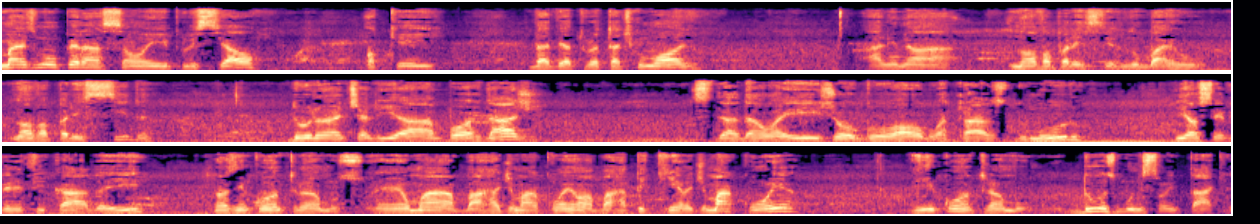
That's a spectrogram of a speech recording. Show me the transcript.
mais uma operação aí policial, ok, da viatura Tático Móvel, ali na Nova Aparecida, no bairro Nova Aparecida. Durante ali a abordagem, o cidadão aí jogou algo atrás do muro. E ao ser verificado aí, nós encontramos é, uma barra de maconha, uma barra pequena de maconha. E encontramos duas munições intactas,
